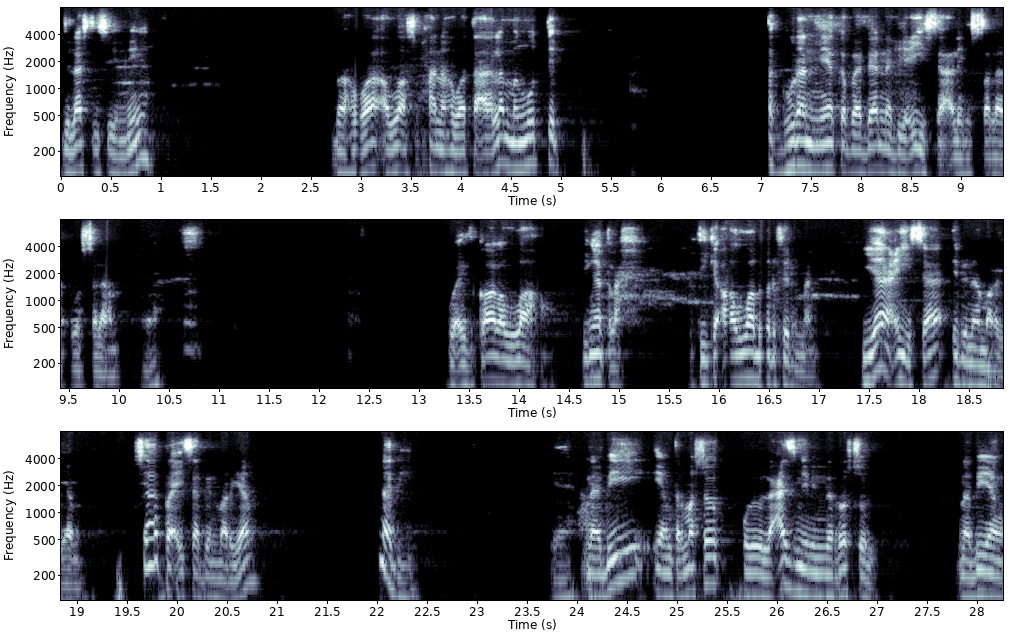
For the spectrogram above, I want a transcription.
jelas di sini bahwa Allah Subhanahu wa taala mengutip tegurannya kepada Nabi Isa alaihi salatu wassalam ya. Wa idh Allah ingatlah ketika Allah berfirman Ya Isa ibn Maryam. Siapa Isa bin Maryam? Nabi. Ya Nabi yang termasuk ulul azmi min rasul Nabi yang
